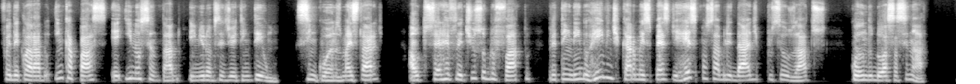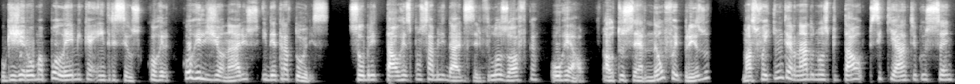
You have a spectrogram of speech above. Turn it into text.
foi declarado incapaz e inocentado em 1981. Cinco anos mais tarde, Althusser refletiu sobre o fato, pretendendo reivindicar uma espécie de responsabilidade por seus atos quando do assassinato, o que gerou uma polêmica entre seus correligionários e detratores sobre tal responsabilidade ser filosófica ou real. Althusser não foi preso, mas foi internado no Hospital Psiquiátrico Saint,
